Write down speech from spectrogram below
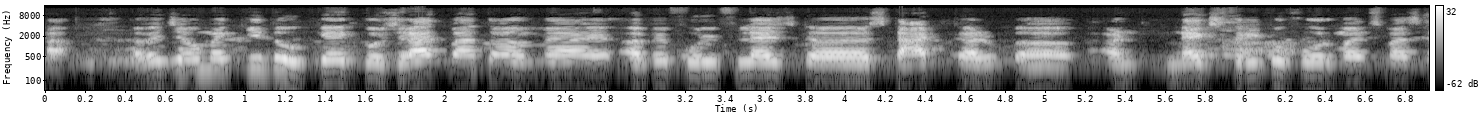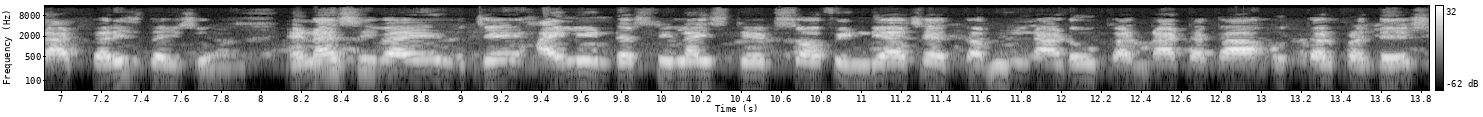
હા. હવે જેવું મેં કીધું કે ગુજરાતમાં તો અમે હવે ફૂલ ફ્લેજ સ્ટાર્ટ કર નેક્સ્ટ થ્રી ટુ ફોર મંથ્સમાં સ્ટાર્ટ કરી જ દઈશું. એના સિવાય જે highly industrialise states of India છે, તમિલનાડુ, કર્ણાટકા, ઉત્તર પ્રદેશ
